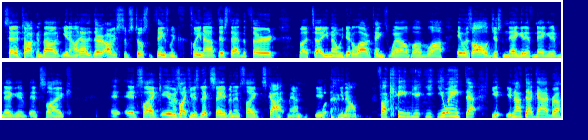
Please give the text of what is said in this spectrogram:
instead of talking about you know "Oh, there are obviously still some things we could clean up this that and the third, but uh, you know we did a lot of things well. Blah blah. blah. It was all just negative, negative, negative. It's like it, it's like it was like he was Nick Saban. It's like Scott, man, you, you know. Fucking, you, you ain't that. You, you're not that guy, bro.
